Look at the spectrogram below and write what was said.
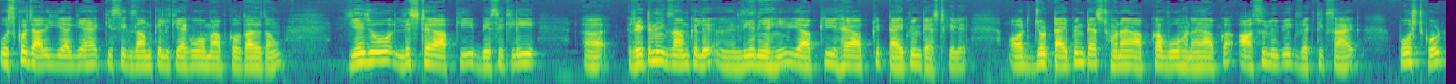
उसको जारी किया गया है। किस एग्ज़ाम के लिए किया गया वो मैं आपको बता देता हूँ। ये जो लिस्ट है आपकी बेसिकली रिटर्न एग्ज़ाम के लिए नहीं है, ये आपकी है आपकी टाइपिंग टेस्ट के लिए। और जो टाइपिंग टेस्ट होना है आपका, वो होना है आपका आँसू लिपिक व्यक्तिक सहायक पोस्ट कोड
